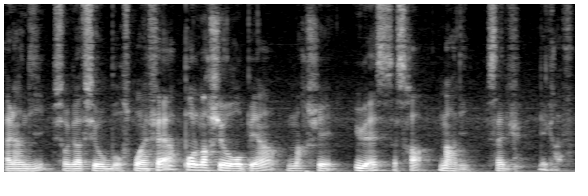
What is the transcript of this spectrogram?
à lundi sur graphcobourse.fr. Pour le marché européen, marché US, ça sera mardi. Salut les graphes.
